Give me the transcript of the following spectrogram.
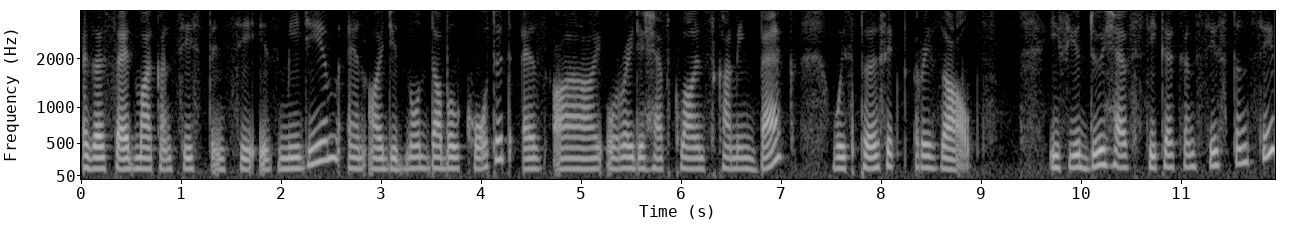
As I said, my consistency is medium and I did not double coat it as I already have clients coming back with perfect results. If you do have thicker consistency,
